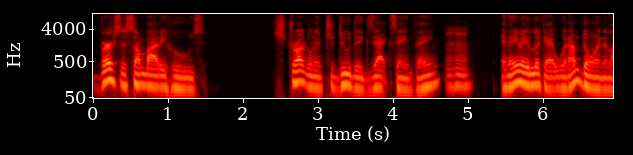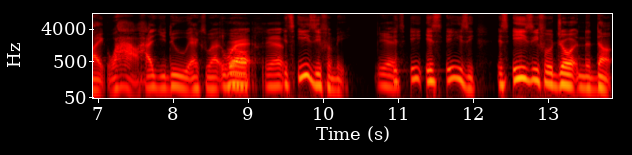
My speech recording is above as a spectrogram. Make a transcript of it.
versus somebody who's struggling to do the exact same thing Mm-hmm. and they may look at what I'm doing and like, wow, how you do X, Y. Well, Right. Yeah. it's easy for me. Yeah. It's e- it's easy. It's easy for Jordan to dunk.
